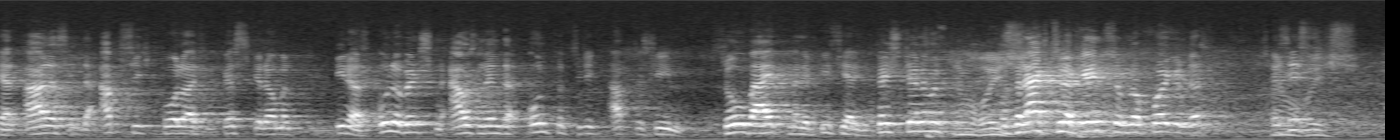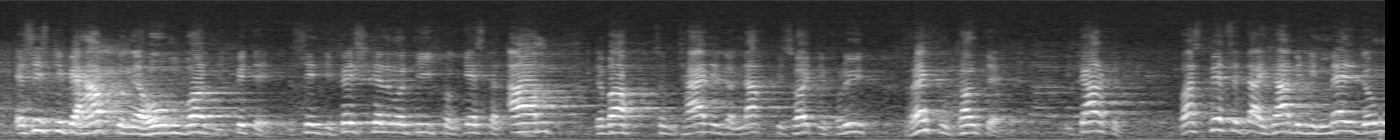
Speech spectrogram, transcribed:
Herrn Ahlers in der Absicht vorläufig festgenommen, ihn als unerwünschten Ausländer unverzüglich abzuschieben. Soweit meine bisherigen Feststellungen. Und vielleicht zur Ergänzung noch Folgendes. Es ist, es ist die Behauptung erhoben worden, bitte, das sind die Feststellungen, die ich von gestern Abend, da war zum Teil in der Nacht bis heute früh, treffen konnte. Ich darf Was wird denn da? Ich habe die Meldung,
